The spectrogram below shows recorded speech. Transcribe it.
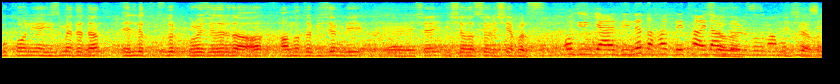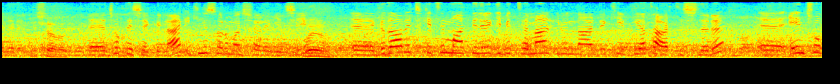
bu konuya hizmet eden, elle tutulur projeleri de anlatabileceğim bir e, şey inşallah söyleşi yaparız. O gün geldiğinde daha detaylandırırız İnşallah. o zaman bu İnşallah. projeleri. İnşallah. Ee, çok teşekkürler. İkinci soruma şöyle geçeyim. Buyurun. Ee, gıda ve tüketim maddeleri gibi temel ürünlerdeki fiyat artışları e, en çok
